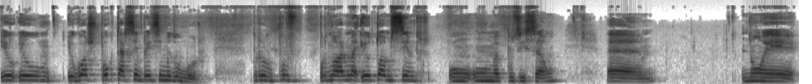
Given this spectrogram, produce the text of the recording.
eu, eu, eu gosto pouco de estar sempre em cima do muro. Por, por, por norma, eu tomo sempre um, uma posição. Uh, não é,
